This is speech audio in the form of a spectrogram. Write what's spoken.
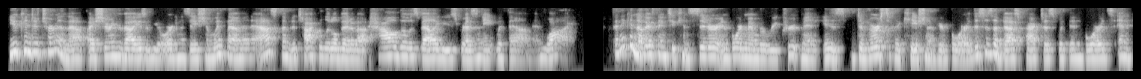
you can determine that by sharing the values of your organization with them and ask them to talk a little bit about how those values resonate with them and why. I think another thing to consider in board member recruitment is diversification of your board. This is a best practice within boards. And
